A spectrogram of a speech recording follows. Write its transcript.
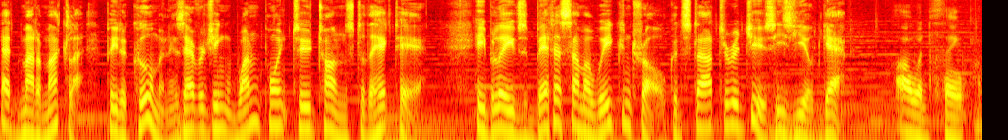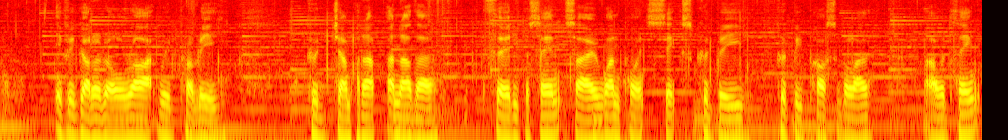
At Mudamuckla, Peter Kuhlmann is averaging 1.2 tonnes to the hectare. He believes better summer weed control could start to reduce his yield gap. I would think if we got it all right, we probably could jump it up another 30%, so 1.6 could be could be possible, I, I would think.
